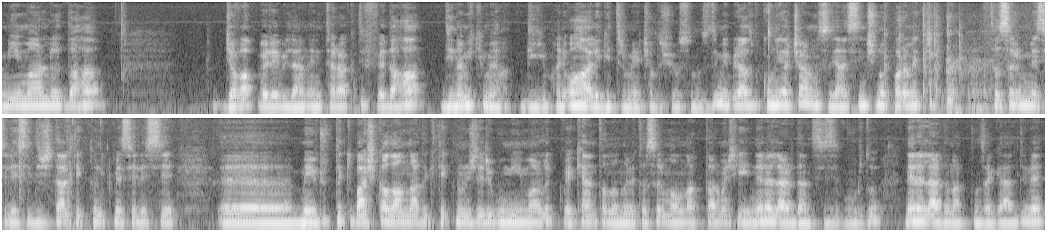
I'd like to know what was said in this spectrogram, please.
mimarlığı daha cevap verebilen, interaktif ve daha dinamik mi diyeyim? Hani o hale getirmeye çalışıyorsunuz değil mi? Biraz bu konuyu açar mısınız? Yani sizin için o parametrik tasarım meselesi, dijital tektonik meselesi, e, mevcuttaki başka alanlardaki teknolojileri bu mimarlık ve kent alanı ve tasarım alanına aktarma şeyi nerelerden sizi vurdu? Nerelerden aklınıza geldi ve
